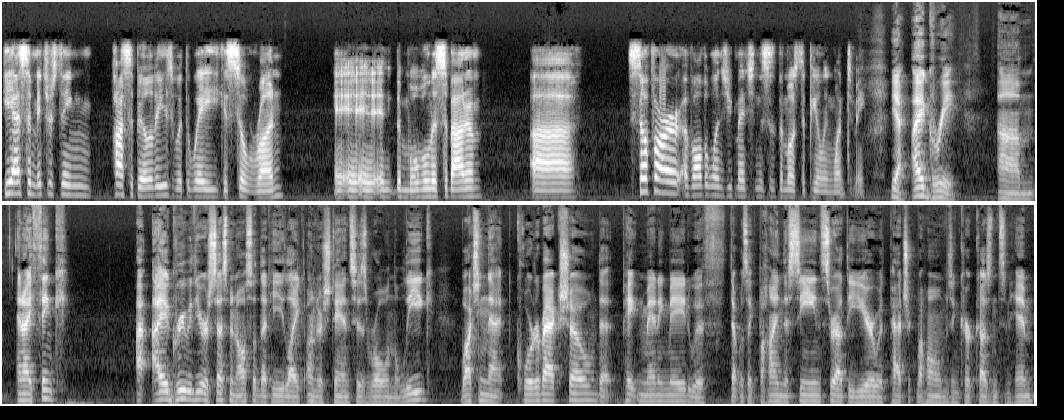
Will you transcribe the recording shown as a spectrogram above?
he has some interesting possibilities with the way he can still run and, and, and the mobileness about him. Uh, so far, of all the ones you've mentioned, this is the most appealing one to me. Yeah, I agree, um, and I think I, I, agree with your assessment also that he like understands his role in the league. Watching that quarterback show that Peyton Manning made with that was like behind the scenes throughout the year with Patrick Mahomes and Kirk Cousins and him,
